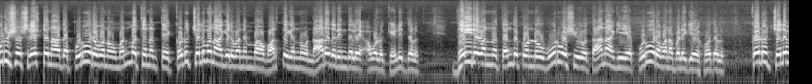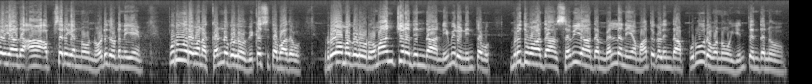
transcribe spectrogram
ಪುರುಷ ಶ್ರೇಷ್ಠನಾದ ಪುರೂರವನು ಮನ್ಮಥನಂತೆ ಕಡು ಚೆಲುವನಾಗಿರುವನೆಂಬ ವಾರ್ತೆಯನ್ನು ನಾರದರಿಂದಲೇ ಅವಳು ಕೇಳಿದ್ದಳು. ಧೈರ್ಯವನ್ನು ತಂದುಕೊಂಡು ಊರ್ವಶಿಯು ತಾನಾಗಿಯೇ ಪುರೂರವನ ಬಳಿಗೆ ಹೋದಳು. ಕಡು ಚೆಲುವೆಯಾದ ಆ ಅಪ್ಸರೆಯನ್ನು ನೋಡಿದೊಡನೆಯೇ ಪುರೂರವನ ಕಣ್ಣುಗಳು ವಿಕಸಿತವಾದವು. ರೋಮಗಳು ರೋಮಾಂಚನದಿಂದ ನಿಮಿರಿ ನಿಂತವು. ಮೃದುವಾದ ಸವಿಯಾದ ಮೆಲ್ಲನೆಯ ಮಾತುಗಳಿಂದ ಪುರೂರವನು ಎಂತೆಂದನು?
